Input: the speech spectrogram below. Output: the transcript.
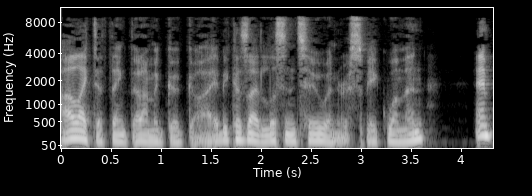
I like to think that I'm a good guy because I listen to and respect women, and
